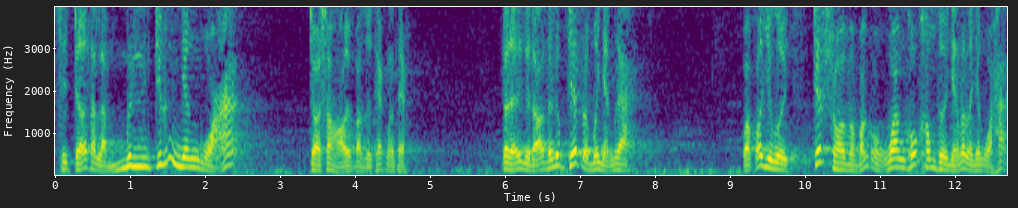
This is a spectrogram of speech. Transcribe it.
sẽ trở thành là minh chứng nhân quả cho xã hội và người khác nói theo. Có thể người đó đến lúc chết rồi mới nhận ra. Và có nhiều người chết rồi mà vẫn còn quan khốt không thừa nhận đó là nhân quả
